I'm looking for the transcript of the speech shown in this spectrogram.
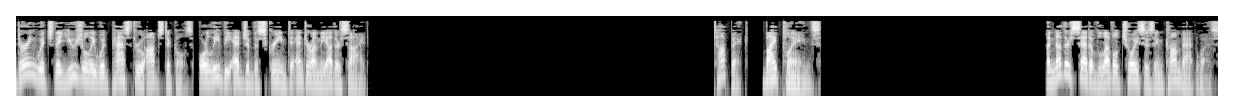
during which they usually would pass through obstacles, or leave the edge of the screen to enter on the other side. Biplanes Another set of level choices in combat was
